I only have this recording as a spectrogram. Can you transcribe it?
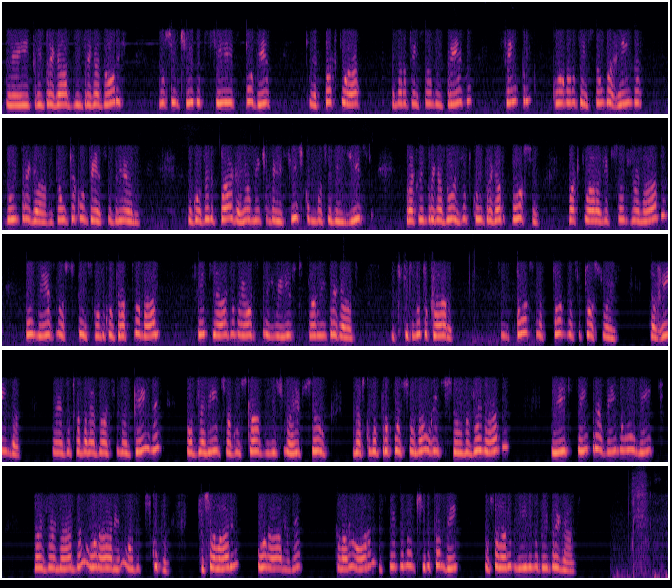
é, entre empregados e empregadores no sentido de se poder é, pactuar a manutenção do emprego sempre com a manutenção da renda do empregado. Então o que acontece, Adriano? O governo paga realmente o benefício, como você bem disse, para que o empregador junto com o empregado possa pactuar a redução de jornada ou mesmo a suspensão do contrato de trabalho, sem que haja maiores prejuízos para o empregado. E que fique muito claro que em todas, todas as situações a renda eh, do trabalhador se mantém, né? obviamente em alguns casos existe uma redução, mas com uma proporcional redução da jornada e sempre havendo um aumento da jornada horária, ou desculpa, do salário horário, né? Salário hora e sempre mantido também o salário mínimo do empregado.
